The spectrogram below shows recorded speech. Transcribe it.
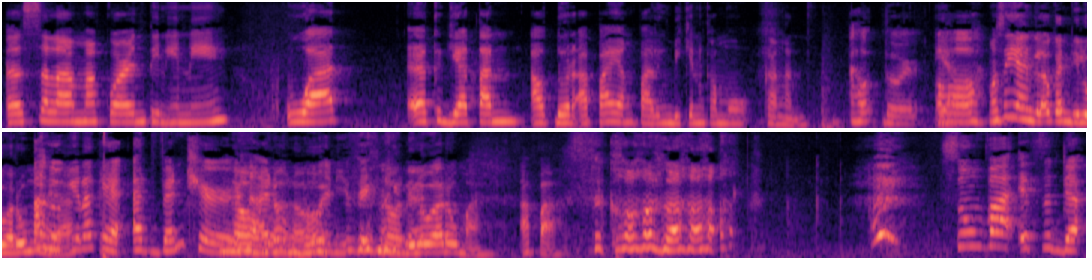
Eh, selama quarantine ini, what eh, kegiatan outdoor apa yang paling bikin kamu kangen? Outdoor. Iya. Oh. maksudnya yang dilakukan di luar rumah Aku ya? kira kayak adventure. No, and I no, don't no. do anything No, like di that. luar rumah. Apa? sekolah sumpah it's a da-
